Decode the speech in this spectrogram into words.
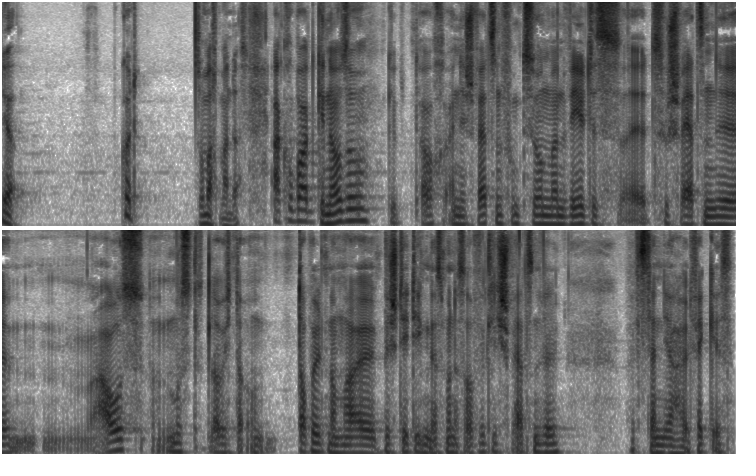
Ja. Gut. So macht man das. Acrobat genauso, gibt auch eine Schwärzenfunktion. Man wählt das äh, zu Schwärzende mm, aus, muss, glaube ich, do doppelt nochmal bestätigen, dass man das auch wirklich schwärzen will, weil es dann ja halt weg ist.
